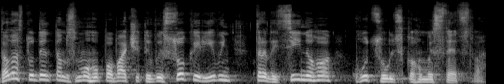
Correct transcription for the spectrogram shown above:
дала студентам змогу побачити високий рівень традиційного гуцульського мистецтва.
